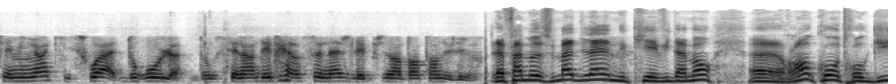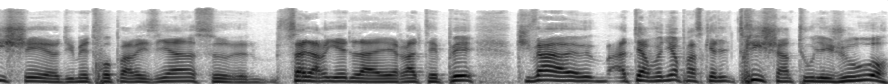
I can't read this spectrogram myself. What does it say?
féminin qui soit drôle. Donc c'est l'un des personnages les plus importants du livre. La fameuse Madeleine qui évidemment euh, rencontre au guichet euh, du métro parisien ce salarié de la RATP qui va euh, intervenir parce qu'elle triche hein, tous les jours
